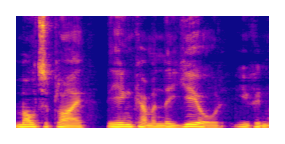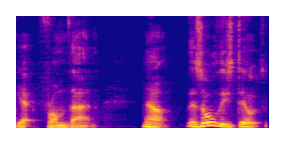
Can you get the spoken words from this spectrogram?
multiply the income and the yield you can get from that. Now, there's all these deals.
